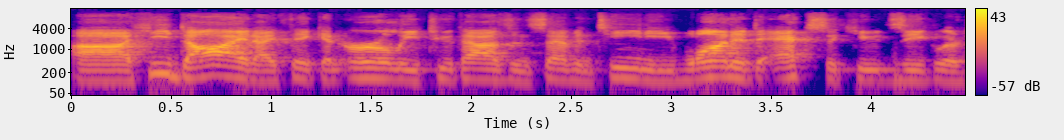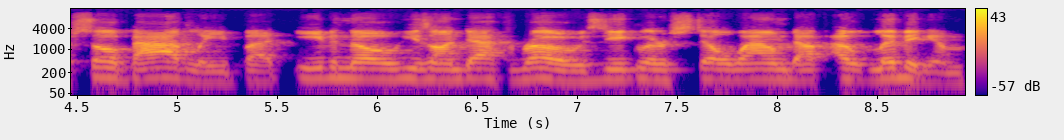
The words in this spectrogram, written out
uh, he died, I think, in early 2017. He wanted to execute Ziegler so badly, but even though he's on death row, Ziegler still wound up outliving him.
